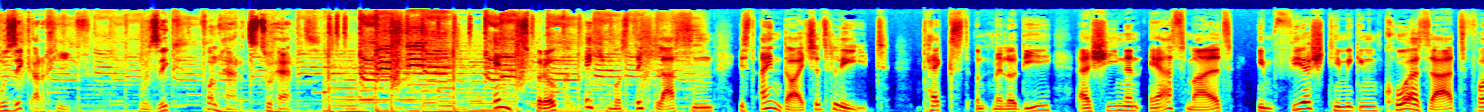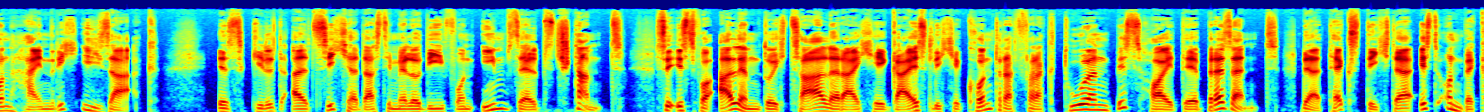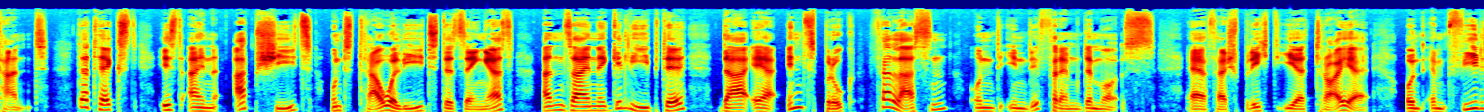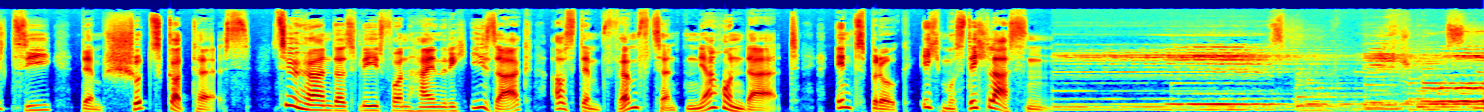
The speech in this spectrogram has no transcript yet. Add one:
Musikarchiv. Musik von Herz zu Herz. Innsbruck, ich muss dich lassen, ist ein deutsches Lied. Text und Melodie erschienen erstmals im vierstimmigen Chorsatz von Heinrich Isaac. Es gilt als sicher, dass die Melodie von ihm selbst stammt. Sie ist vor allem durch zahlreiche geistliche Kontrafrakturen bis heute präsent. Der Textdichter ist unbekannt. Der Text ist ein Abschieds- und Trauerlied des Sängers an seine Geliebte, da er Innsbruck verlassen und in die Fremde muss. Er verspricht ihr Treue und empfiehlt sie dem Schutz Gottes. Sie hören das Lied von Heinrich Isaac aus dem 15. Jahrhundert. Innsbruck, ich muss dich lassen. Innsbruck, ich muss dich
